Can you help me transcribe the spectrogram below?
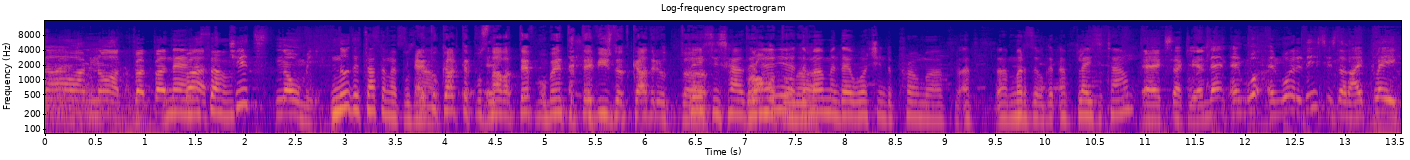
No, I'm not. But, but, Не, не but съм. kids know me. Но децата ме Ето познават. как те познават те в момента, те виждат кадри от а, This is how they know you. At the moment they're watching the promo of, of uh, Mързел, of Lazy Town. Exactly. And then and what and what it is is that I play a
